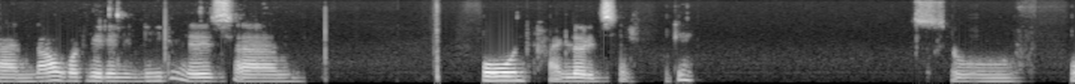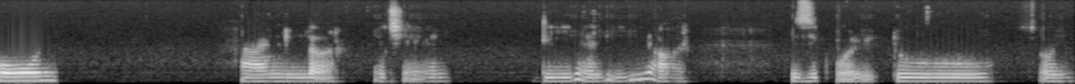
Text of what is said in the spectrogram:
And now what we really need is an phone handler itself okay? So phone handler H A N D L E R is equal to sorry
